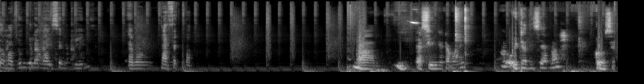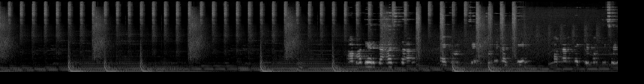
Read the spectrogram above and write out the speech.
তো বাথরুমগুলো নাইস এন্ড ক্লিন এবং পারফেক্ট বাথরুম বা এসিং যেটা বলে আর ওইটা দিছে আপনার ক্লোজেট আমাদের জাহাজটা এখন ট্রেনে চলে যাচ্ছে আপনারা দেখতে পাচ্ছেন।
